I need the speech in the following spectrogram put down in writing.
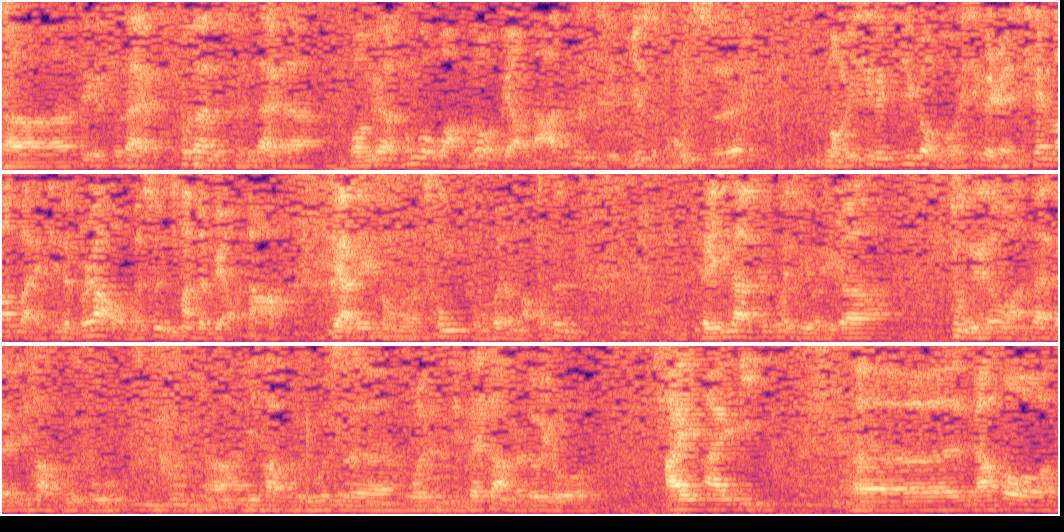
呃，这个时代不断的存在着，我们要通过网络表达自己，与此同时。某一些个机构、某一些个人，千方百计的不让我们顺畅的表达这样的一种冲突或者矛盾。北京大学过去有一个著名的网站的一塌糊涂，啊，一塌糊涂是我自己在上面都有 I I D，呃，然后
